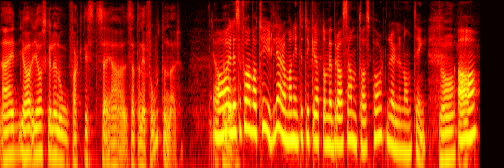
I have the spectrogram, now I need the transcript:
nej, jag, jag skulle nog faktiskt säga sätta ner foten där. Ja, ändå. eller så får han vara tydligare om han inte tycker att de är bra samtalspartner eller någonting. Ja, Ja,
